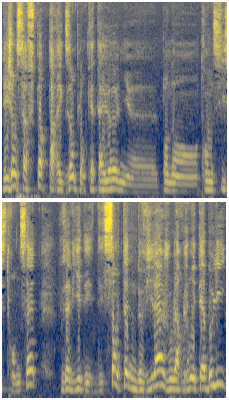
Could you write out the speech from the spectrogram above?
Les gens savent pas, par exemple, en Catalogne, euh, pendant 36-37, vous aviez des, centaines de villages où l'argent était aboli.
